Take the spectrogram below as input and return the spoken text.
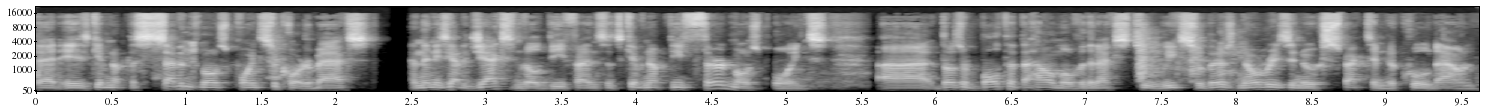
that is giving up the seventh most points to quarterbacks. And then he's got a Jacksonville defense that's given up the third most points. Uh, those are both at the helm over the next two weeks, so there's no reason to expect him to cool down.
